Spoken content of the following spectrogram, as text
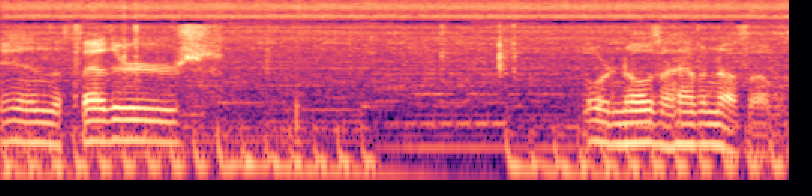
And the feathers. Lord knows I have enough of them.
